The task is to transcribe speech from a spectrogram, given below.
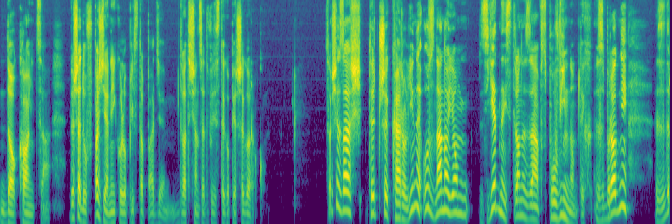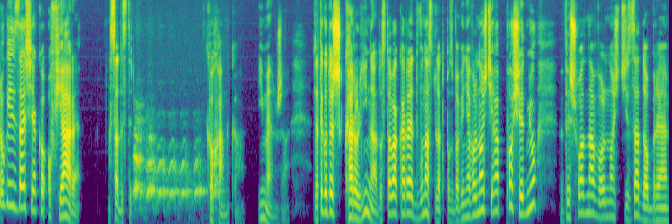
do końca. Wyszedł w październiku lub listopadzie 2021 roku. Co się zaś tyczy Karoliny, uznano ją z jednej strony za współwinną tych zbrodni, z drugiej zaś jako ofiarę sadystyczną kochanka i męża. Dlatego też Karolina dostała karę 12 lat pozbawienia wolności, a po siedmiu wyszła na wolność za dobre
